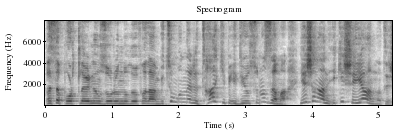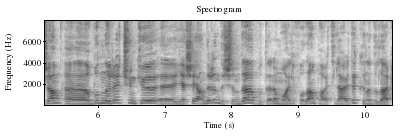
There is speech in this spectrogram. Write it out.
pasaportlarının zorunluluğu falan bütün bunları takip ediyorsunuz ama yaşanan iki şeyi anlatacağım. Ee, bunları çünkü e, yaşayanların dışında bunlara muhalif olan partiler de kınadılar.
